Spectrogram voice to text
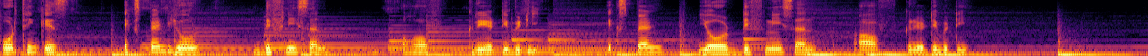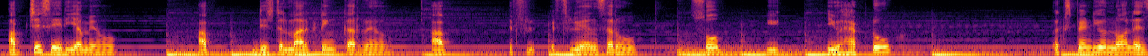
fourth thing is expand your definition of creativity expand your definition of creativity आप जिस एरिया में हो, आप डिजिटल मार्केटिंग कर रहे हो, आप इफ्लुएंसर हो so you have to expand your knowledge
